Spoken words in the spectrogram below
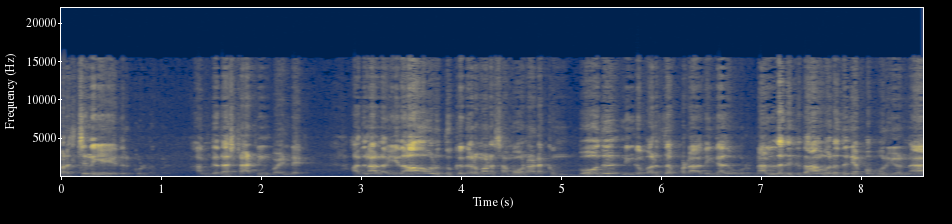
பிரச்சனையை எதிர்கொள்ளுங்கள். அங்கே தான் ஸ்டார்டிங் பாயிண்ட்டே அதனால் ஏதாவது ஒரு துக்ககரமான சம்பவம் நடக்கும் போது நீங்கள் வருத்தப்படாதீங்க. அது ஒரு நல்லதுக்கு தான் வருதுன்னு எப்போ புரியும்னா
